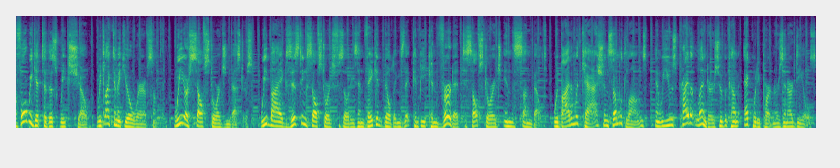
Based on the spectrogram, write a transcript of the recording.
Before we get to this week's show, we'd like to make you aware of something. We are self storage investors. We buy existing self storage facilities and vacant buildings that can be converted to self storage in the Sun Belt. We buy them with cash and some with loans, and we use private lenders who become equity partners in our deals.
